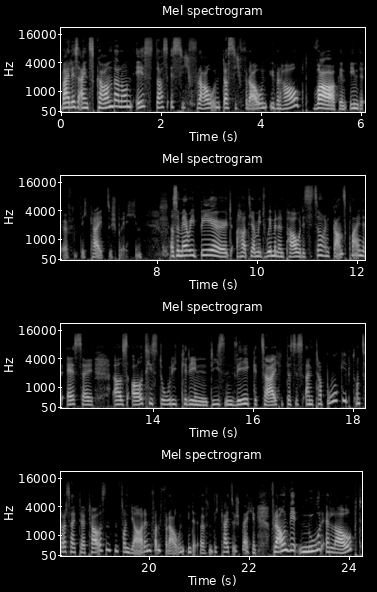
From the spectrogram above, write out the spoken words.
weil es ein Skandalon ist, dass es sich Frauen, dass sich Frauen überhaupt wagen, in der Öffentlichkeit zu sprechen. Also Mary Beard hat ja mit Women and Power, das ist so ein ganz kleiner Essay als Althistorikerin, diesen Weg gezeichnet, dass es ein Tabu gibt, und zwar seit Jahrtausenden von Jahren von Frauen in der Öffentlichkeit zu sprechen. Frauen wird nur erlaubt,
